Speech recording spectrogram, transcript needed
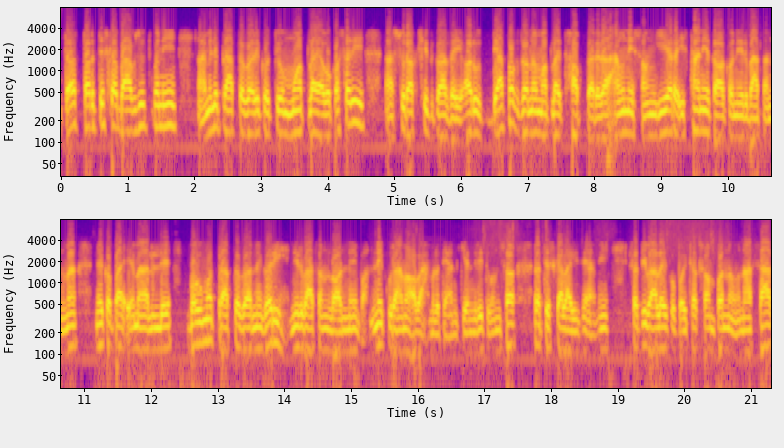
त तर त्यसका बावजुद पनि हामीले प्राप्त गरेको त्यो मतलाई अब कसरी सुरक्षित गर्दै अरू व्यापक जनमतलाई थप गरेर आउने सङ्घीय र स्थानीय तहको निर्वाचनमा नेकपा एमाले बहुमत प्राप्त गर्ने गरी निर्वाचन लड्ने भन्ने कुरामा अब हाम्रो ध्यान केन्द्रित हुन्छ र त्यसका लागि चाहिँ हामी सचिवालयको बैठक सम्पन्न हुन साथ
